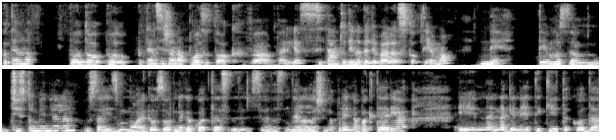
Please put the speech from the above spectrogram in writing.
Potem na Po do, po, potem si šla na postdok v Pariz, si tam tudi nadaljevala s to temo? Ne, temo sem čisto menjala, vsaj iz mojega vzornega kota, seveda sem delala še naprej na bakterijah in na genetiki, tako da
